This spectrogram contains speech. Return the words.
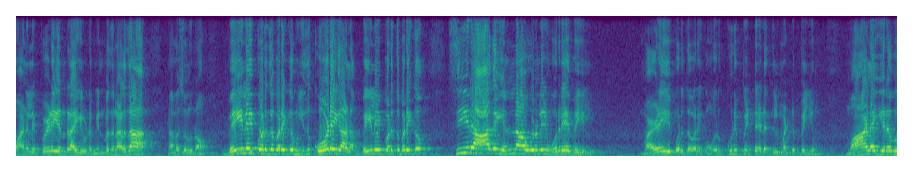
வானிலை பிழை என்றாகிவிடும். என்பதனால தான் நம்ம சொல்கிறோம். வெயிலை பொறுத்த வரைக்கும் இது கோடை காலம். வெயிலை பொறுத்த வரைக்கும் சீராக எல்லா ஊர்லேயும் ஒரே வெயில். மழையை பொறுத்த வரைக்கும் ஒரு குறிப்பிட்ட இடத்தில் மட்டும் பெய்யும். மாலை இரவு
